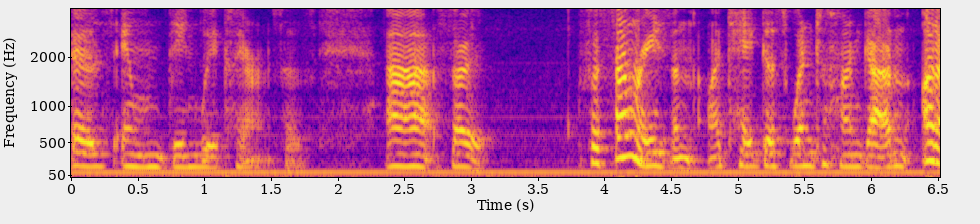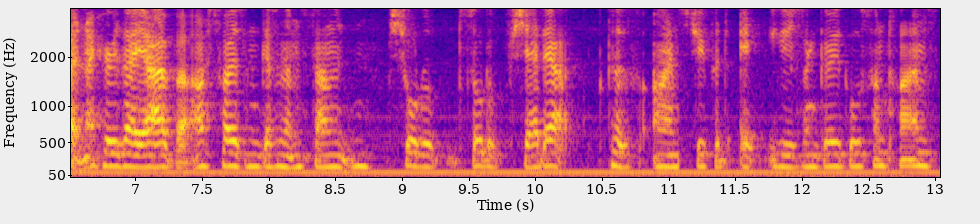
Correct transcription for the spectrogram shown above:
is and then where Clarence is uh, so for some reason I tagged this Winter Home Garden. I don't know who they are, but I suppose I'm giving them some sort of sort of shout out because I'm stupid at using Google sometimes.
